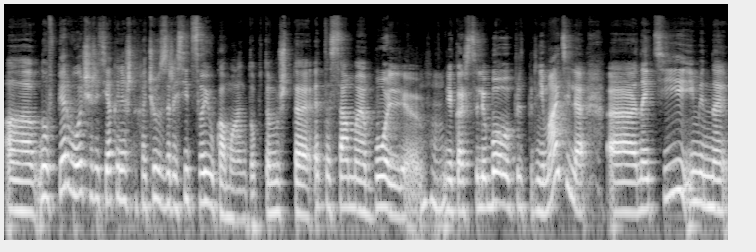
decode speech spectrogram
А, ну, в первую очередь, я, конечно, хочу взрастить свою команду, потому что это самая боль, uh-huh. мне кажется, любого предпринимателя а, найти именно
